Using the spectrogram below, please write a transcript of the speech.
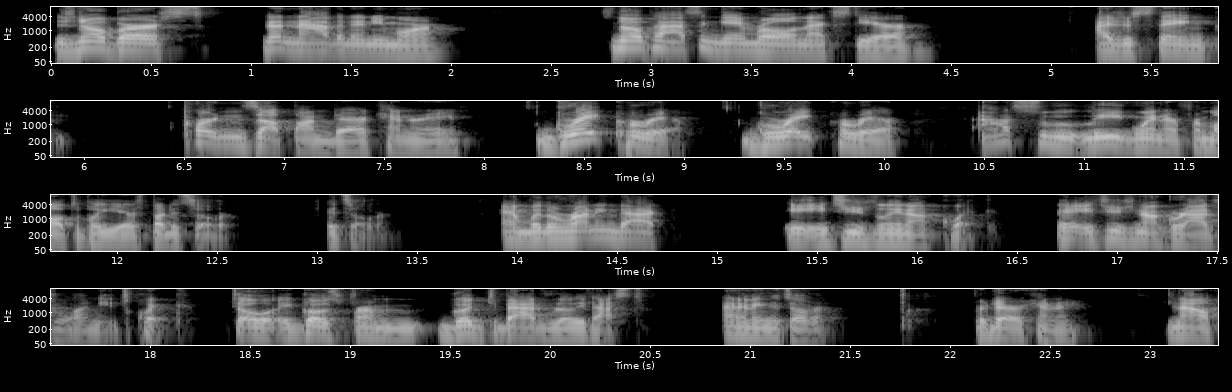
There's no burst, doesn't have it anymore. There's no passing game role next year. I just think curtains up on Derrick Henry. Great career, great career. Absolute league winner for multiple years, but it's over. It's over. And with a running back, it's usually not quick. It's usually not gradual. I mean, it's quick. So it goes from good to bad really fast. And I think it's over for Derrick Henry. Now,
